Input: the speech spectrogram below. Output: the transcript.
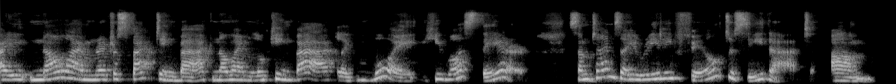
I now I'm retrospecting back. Now I'm looking back, like boy, he was there. Sometimes I really fail to see that, um,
